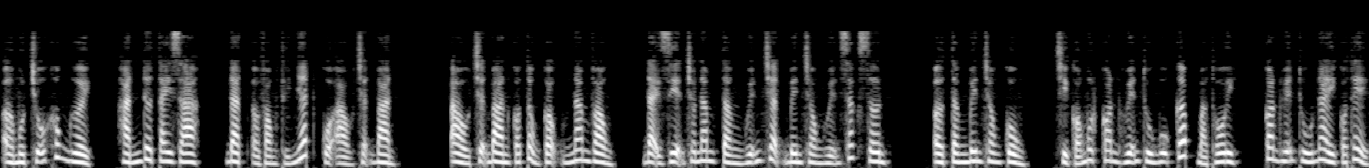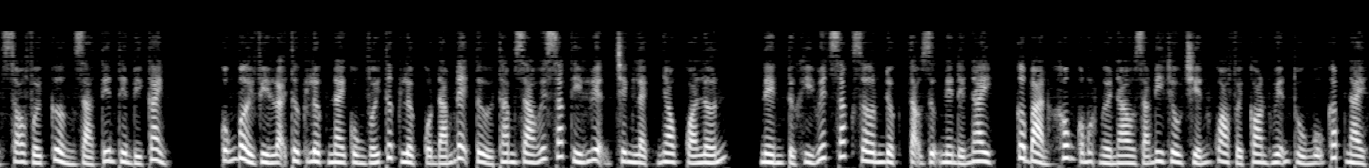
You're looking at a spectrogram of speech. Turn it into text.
Ở một chỗ không người, hắn đưa tay ra, đặt ở vòng thứ nhất của ảo trận bàn. Ảo trận bàn có tổng cộng 5 vòng, đại diện cho 5 tầng huyễn trận bên trong huyễn sắc sơn. Ở tầng bên trong cùng, chỉ có một con huyễn thú ngũ cấp mà thôi, con huyễn thú này có thể so với cường giả tiên thiên bí cảnh. Cũng bởi vì loại thực lực này cùng với thực lực của đám đệ tử tham gia huyết sắc thí luyện chênh lệch nhau quá lớn, nên từ khi huyết sắc sơn được tạo dựng nên đến nay, cơ bản không có một người nào dám đi khiêu chiến qua với con huyễn thú ngũ cấp này.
